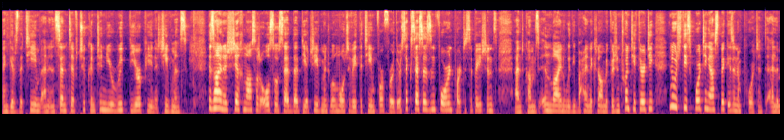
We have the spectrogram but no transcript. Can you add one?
and gives the team an incentive to continue reap the European achievements. His Highness Sheikh Nasser also said that the achievement will motivate the team for further successes in foreign participations and comes in line with the Bahrain Economic Vision 2030, in which the sporting aspect is an important element.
